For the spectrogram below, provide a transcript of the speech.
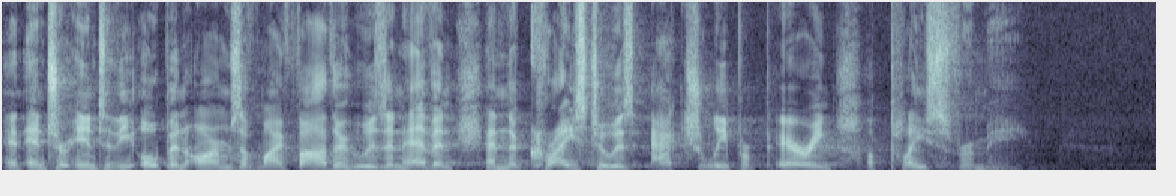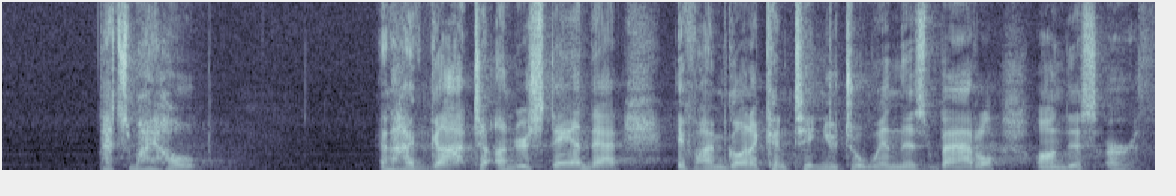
and enter into the open arms of my Father who is in heaven and the Christ who is actually preparing a place for me. That's my hope. And I've got to understand that if I'm going to continue to win this battle on this earth.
